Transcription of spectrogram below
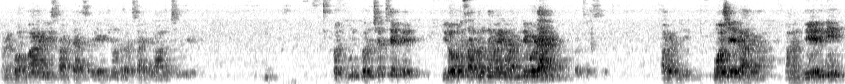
మనకు బహుమానాలు ఇస్తా ఉంటే అసలు ఎట్లుంటారు ఒకసారి ఆలోచన కొంచెం కొంచెం సేపే ఈ లోక సంబంధమైనవన్నీ కూడా వచ్చేస్తాయి. కాబట్టి మోసేలాగా మనం దేన్ని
